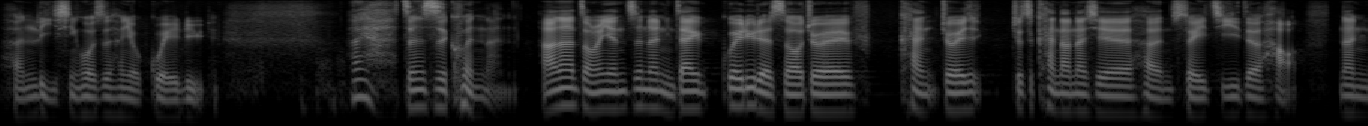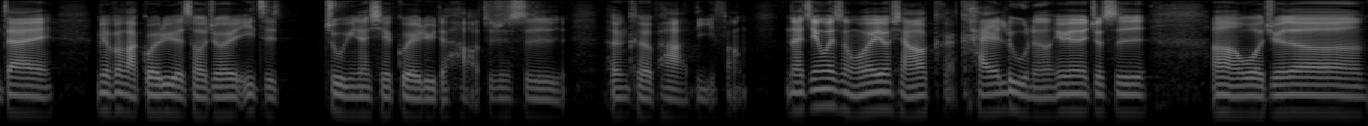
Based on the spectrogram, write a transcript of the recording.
很理性或是很有规律。哎呀，真是困难。好，那总而言之呢，你在规律的时候就会看，就会就是看到那些很随机的好；那你在没有办法规律的时候，就会一直注意那些规律的好，这就是很可怕的地方。那今天为什么我会又想要开录呢？因为就是，呃，我觉得。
